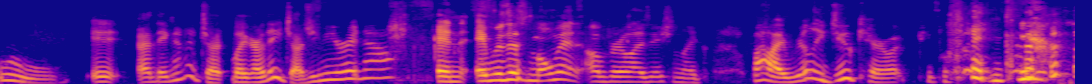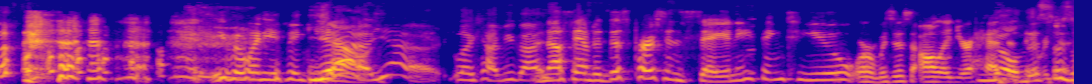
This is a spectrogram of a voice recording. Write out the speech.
ooh, it, are they going to judge? Like, are they judging me right now? And it was this moment of realization, like, wow, I really do care what people think. Even when you think you yeah, don't. yeah. Like, have you guys now, Sam? Did this person say anything to you, or was this all in your head? No, this was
